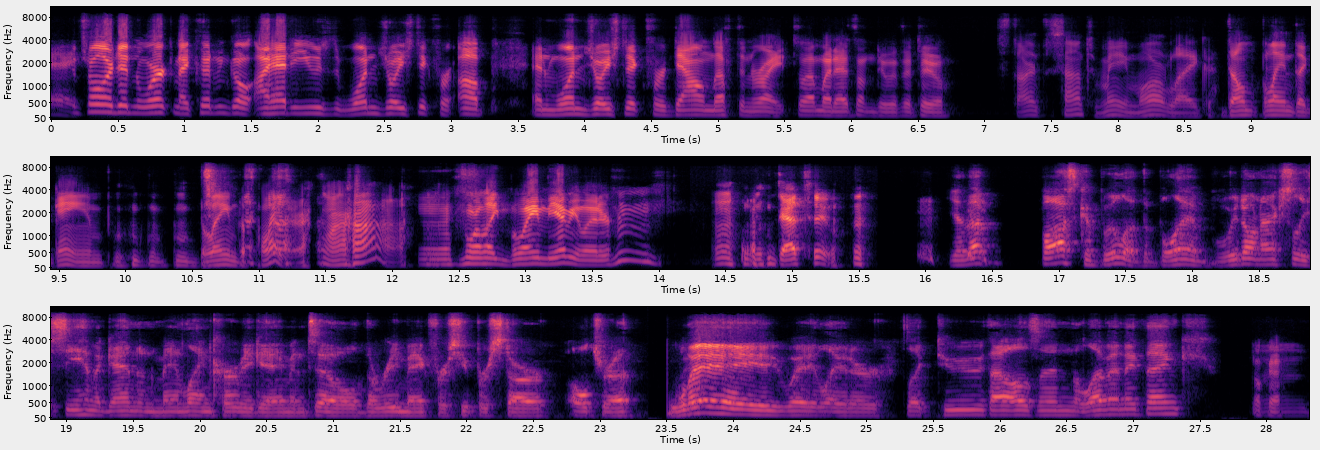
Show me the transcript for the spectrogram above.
okay. controller didn't work, and I couldn't go. I had to use one joystick for up and one joystick for down, left, and right. So that might have something to do with it too. Starting to sound to me more like don't blame the game, blame the player. Uh-huh. Uh, more like blame the emulator. Hmm. that too. Yeah, that boss Kabula, the blimp, we don't actually see him again in a mainline Kirby game until the remake for Superstar Ultra. Way, way later. It's like 2011, I think. Okay. Mm,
